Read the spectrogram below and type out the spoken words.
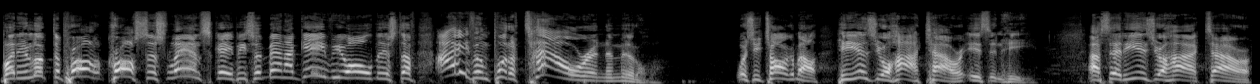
But he looked across this landscape. He said, Man, I gave you all this stuff. I even put a tower in the middle. What's he talking about? He is your high tower, isn't he? I said, He is your high tower.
